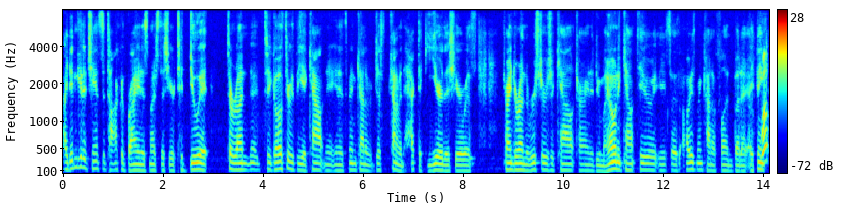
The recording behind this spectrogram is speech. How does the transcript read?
I didn't get a chance to talk with Brian as much this year to do it to run to go through the account and it's been kind of just kind of a hectic year this year with trying to run the Roosters account, trying to do my own account too. It's, it's always been kind of fun, but I, I think Well,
